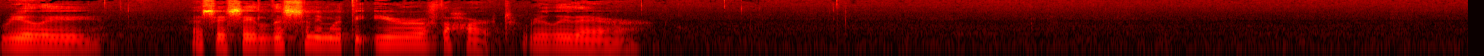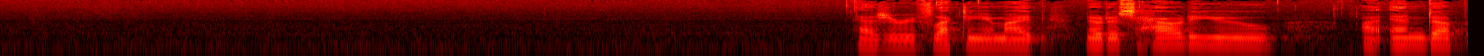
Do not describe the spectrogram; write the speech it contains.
really, as they say, listening with the ear of the heart, really there? As you're reflecting, you might notice how do you uh, end up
